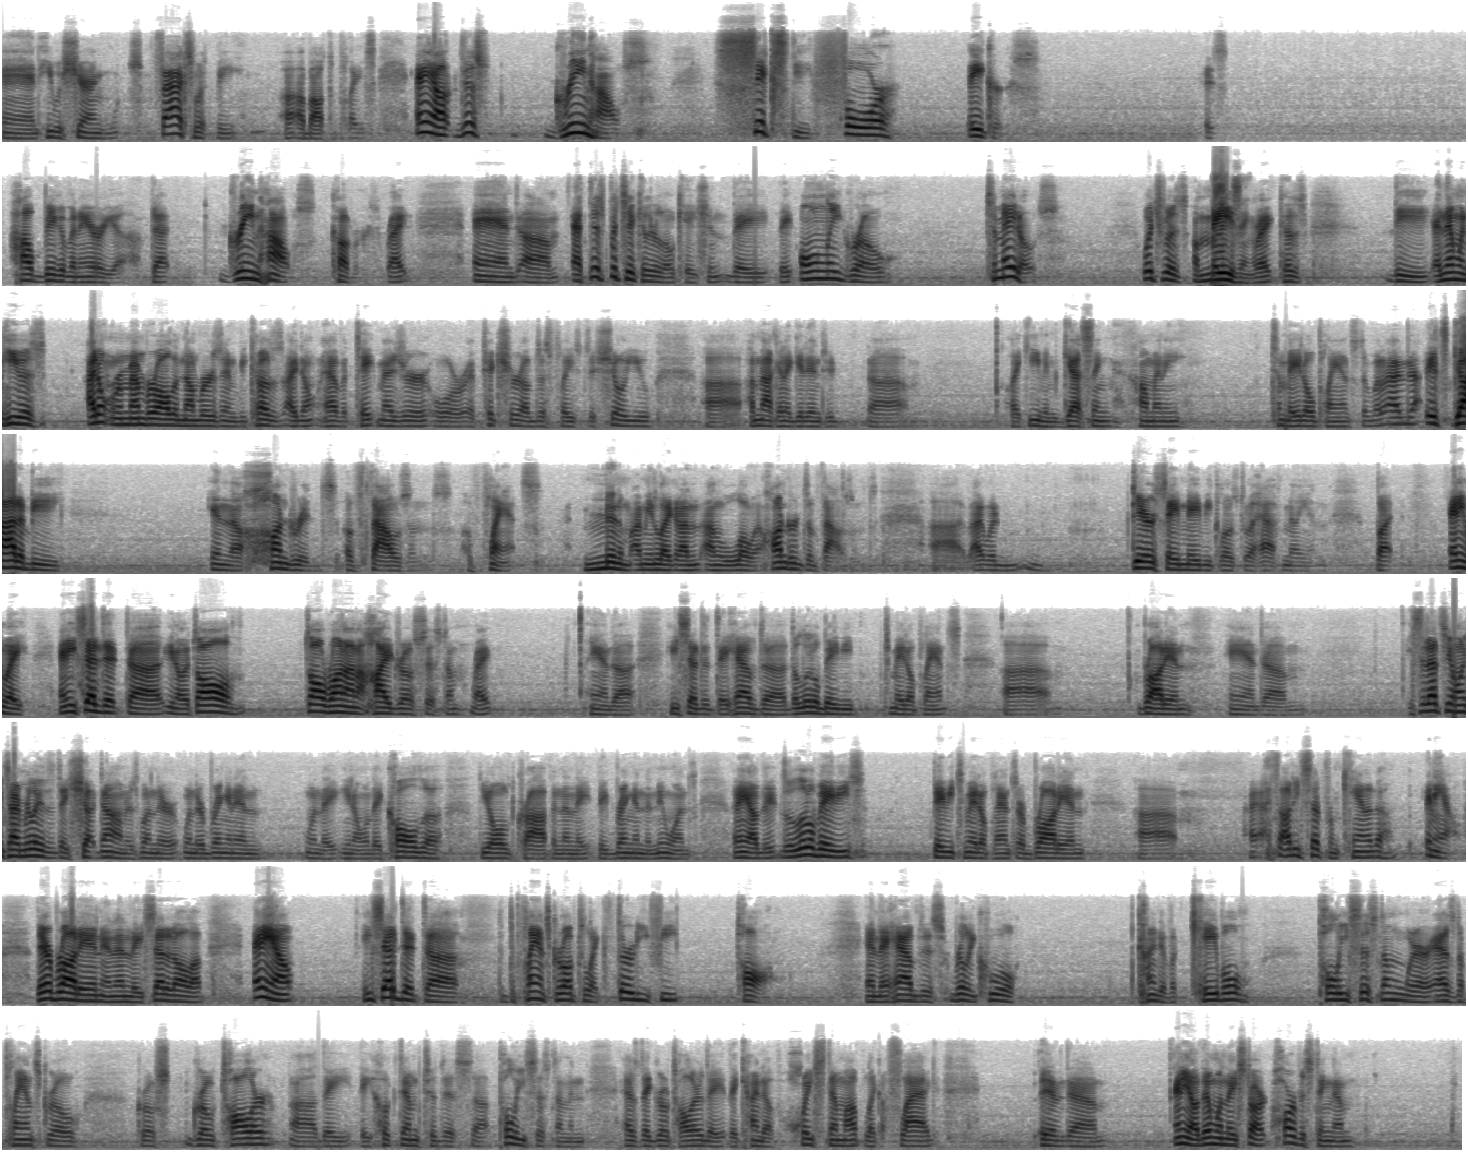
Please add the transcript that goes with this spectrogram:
and he was sharing some facts with me uh, about the place. Anyhow, this greenhouse, 64 acres. Is how big of an area that greenhouse covers, right? And um, at this particular location, they they only grow tomatoes, which was amazing, right? Because the and then when he was I don't remember all the numbers, and because I don't have a tape measure or a picture of this place to show you, uh, I'm not going to get into uh, like even guessing how many tomato plants. But I, it's got to be in the hundreds of thousands of plants, minimum. I mean, like on on low hundreds of thousands. Uh, I would dare say maybe close to a half million. But anyway and he said that uh, you know it's all it's all run on a hydro system, right? And uh, he said that they have the the little baby tomato plants uh, brought in, and um, he said that's the only time really that they shut down is when they're when they're bringing in when they you know when they call the the old crop and then they, they bring in the new ones. Anyhow, the, the little babies, baby tomato plants are brought in. Uh, I, I thought he said from Canada. Anyhow, they're brought in and then they set it all up. Anyhow, he said that, uh, that the plants grow up to like 30 feet tall, and they have this really cool kind of a cable pulley system where as the plants grow grow grow taller, uh, they they hook them to this uh, pulley system, and as they grow taller, they they kind of hoist them up like a flag. And um, anyhow, then when they start harvesting them,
